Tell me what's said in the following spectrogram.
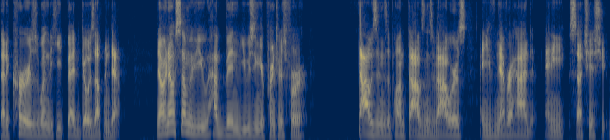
that occurs when the heat bed goes up and down. Now I know some of you have been using your printers for thousands upon thousands of hours and you've never had any such issue.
